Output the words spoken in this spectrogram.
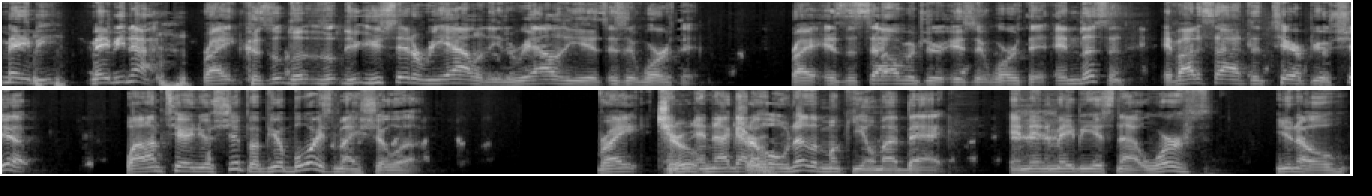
Maybe, maybe not. Right? Because you said a reality. The reality is, is it worth it? Right? Is the salvager? Is it worth it? And listen, if I decide to tear up your ship, while I'm tearing your ship up, your boys might show up. Right? And- True, And, I got a whole nother monkey on my back, and then maybe it's not worth, you know,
